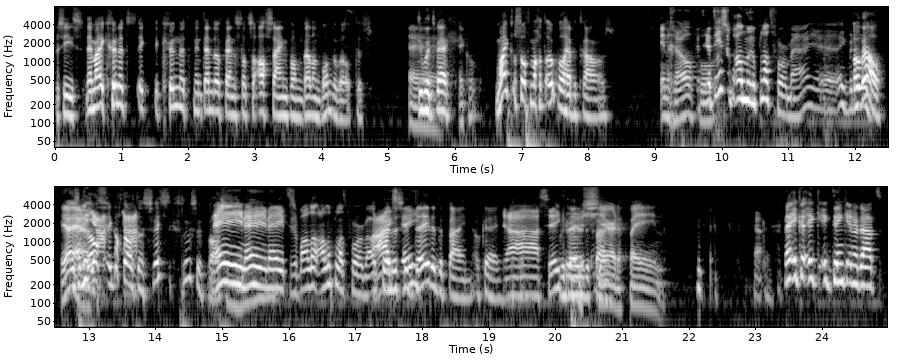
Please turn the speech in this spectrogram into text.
Precies. Nee, maar ik gun het, ik, ik gun het Nintendo-fans dat ze af zijn van Bell Wonderworld. Dus doe het Eh, weg. Ik ook. Microsoft mag het ook wel hebben trouwens. In ruil voor... Het is op andere platformen, hè. Je- Ik bedoel... Oh wel? Ja, ja. ja. wel- ik dacht dat Ja. het een Switch exclusive was. Nee, nee, nee. Het is op alle, alle platformen. Ook ah, PC. dus we delen de pijn. Oké. Ja, zeker. We weten. de pijn. Share the pain. Nee, ik, ik, ik denk inderdaad,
